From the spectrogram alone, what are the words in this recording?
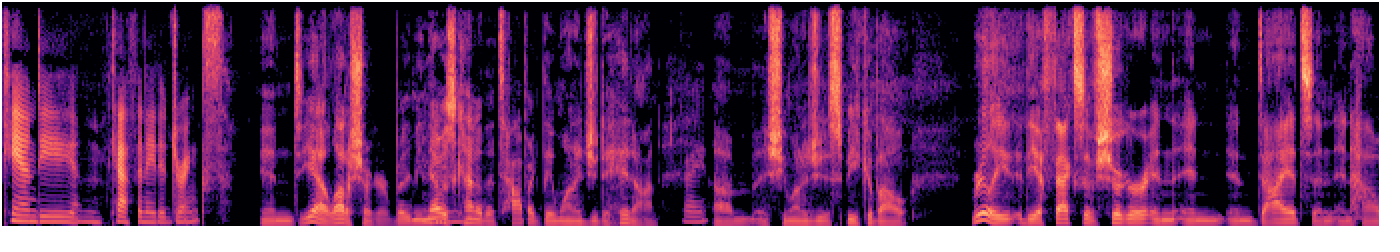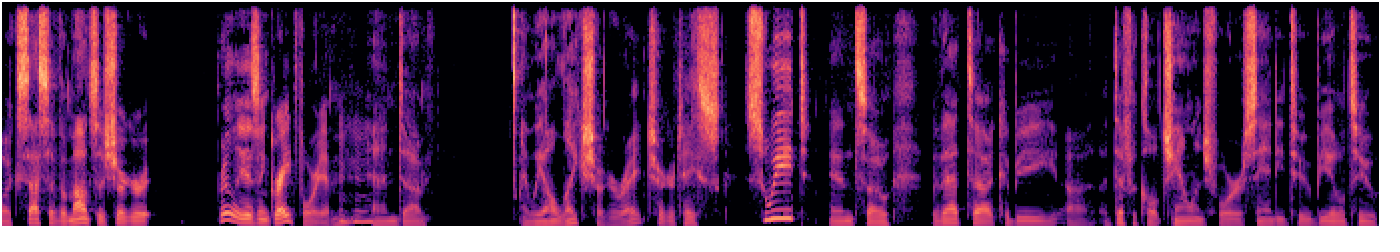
candy and caffeinated drinks and yeah, a lot of sugar. But I mean, mm-hmm. that was mm-hmm. kind of the topic they wanted you to hit on. Right. Um, she wanted you to speak about really the effects of sugar in in, in diets and and how excessive amounts of sugar really isn't great for you. Mm-hmm. And um, and we all like sugar, right? Sugar tastes sweet, and so that uh, could be uh, a difficult challenge for Sandy to be able to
